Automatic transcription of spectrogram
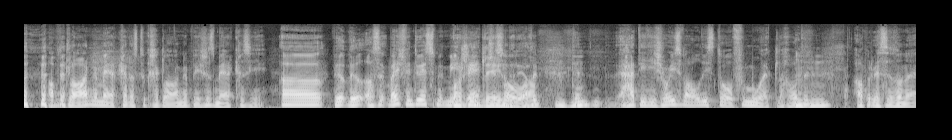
aber die Glarner merken, dass du kein Glarner bist, das merken sie. Äh, weil, weil, also, weißt, wenn du jetzt mit mir redest, so, ja. mhm. dann hätte ich dich schon ins Wallis da, vermutlich, oder? Mhm. Aber es ist so ein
